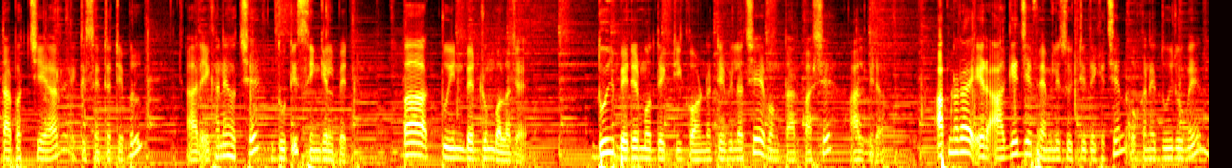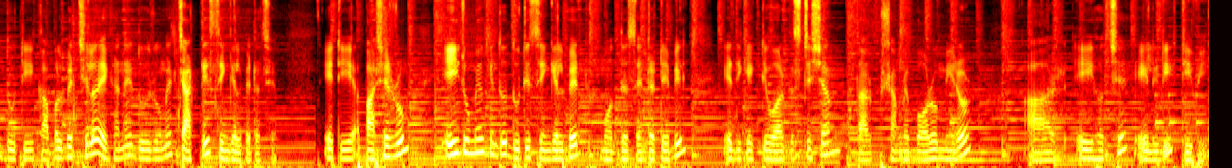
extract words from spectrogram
তারপর চেয়ার একটি সেন্টার টেবিল আর এখানে হচ্ছে দুটি সিঙ্গেল বেড বা টুইন বেডরুম বলা যায়। দুই বেডের মধ্যে একটি কর্নার টেবিল আছে এবং তার পাশে আলমিরা। আপনারা এর আগে যে ফ্যামিলি সুইটটি দেখেছেন, ওখানে দুই রুমে দুটি কাপল বেড ছিল, এখানে দুই রুমে চারটি সিঙ্গেল বেড আছে। এটি পাশের রুম। এই রুমেও কিন্তু দুটি সিঙ্গেল বেড, মধ্যে সেন্টার টেবিল, এদিকে একটি ওয়ার্ক স্টেশন, তার সামনে বড় মিরর, আর এই হচ্ছে এলইডি টিভি।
